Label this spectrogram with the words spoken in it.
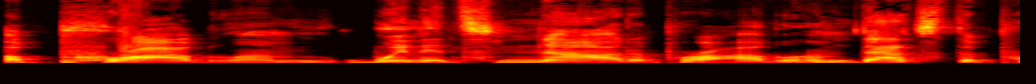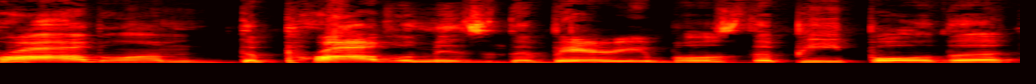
a problem when it's not a problem. That's the problem. The problem is the variables, the people, the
